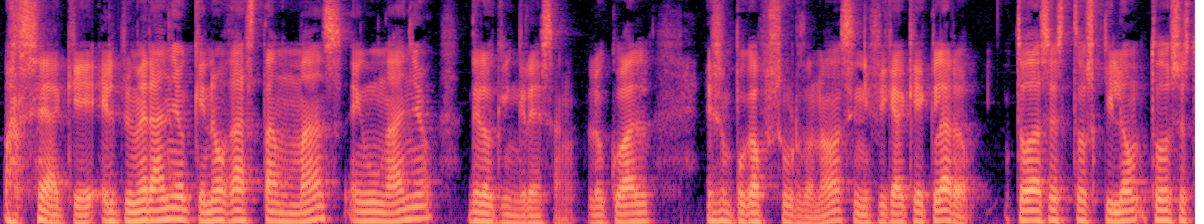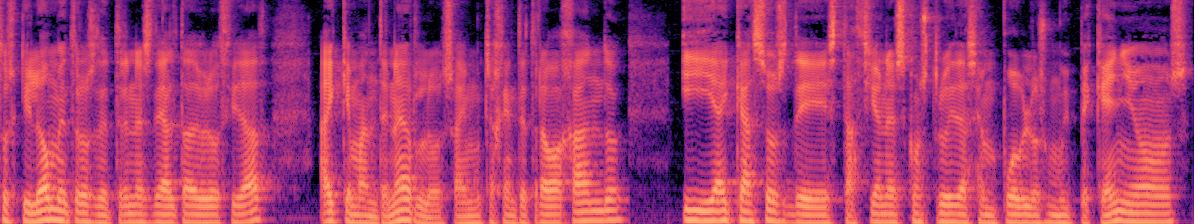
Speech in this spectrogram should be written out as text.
O sea que el primer año que no gastan más en un año de lo que ingresan, lo cual es un poco absurdo, ¿no? Significa que, claro, todos estos, kilómetros de trenes de alta velocidad hay que mantenerlos, hay mucha gente trabajando y hay casos de estaciones construidas en pueblos muy pequeños,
